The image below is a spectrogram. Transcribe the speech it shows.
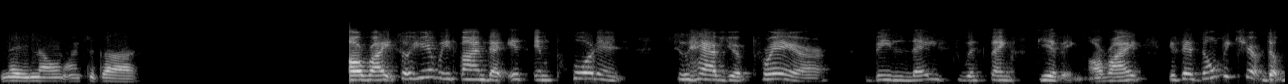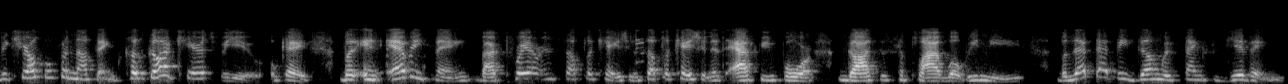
made known unto God. All right, so here we find that it's important to have your prayer be laced with thanksgiving. All right. He says, don't be careful. Don't be careful for nothing, because God cares for you. Okay. But in everything, by prayer and supplication, supplication is asking for God to supply what we need. But let that be done with thanksgiving.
